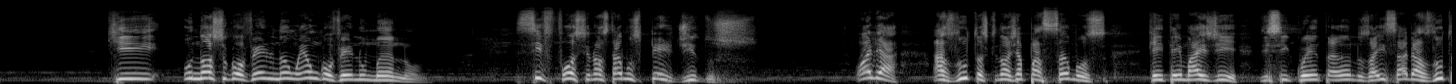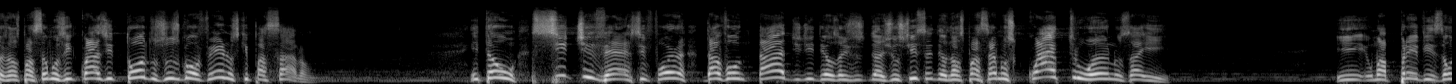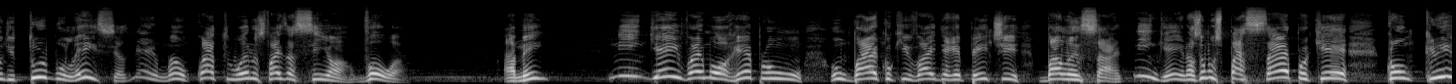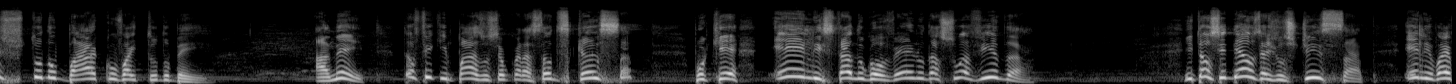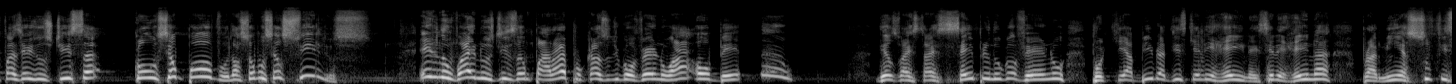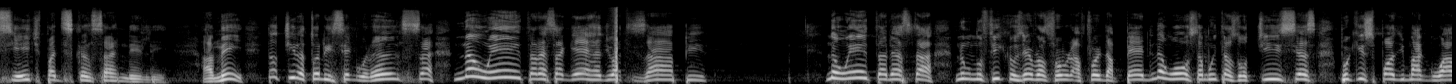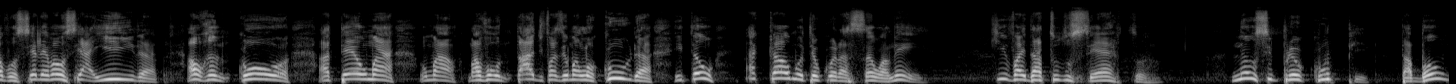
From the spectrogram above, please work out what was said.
que o nosso governo não é um governo humano. Se fosse, nós estávamos perdidos. Olha as lutas que nós já passamos. Quem tem mais de, de 50 anos aí sabe as lutas, nós passamos em quase todos os governos que passaram. Então, se tiver, se for da vontade de Deus, da justiça de Deus, nós passarmos quatro anos aí, e uma previsão de turbulências, meu irmão, quatro anos faz assim, ó, voa. Amém? Ninguém vai morrer por um, um barco que vai de repente balançar. Ninguém. Nós vamos passar porque com Cristo no barco vai tudo bem. Amém? Então fique em paz, o seu coração descansa, porque Ele está no governo da sua vida. Então, se Deus é justiça, Ele vai fazer justiça com o seu povo, nós somos seus filhos. Ele não vai nos desamparar por causa de governo A ou B. Não. Deus vai estar sempre no governo, porque a Bíblia diz que ele reina, e se ele reina, para mim é suficiente para descansar nele. Amém? Então tira toda insegurança, não entra nessa guerra de WhatsApp. Não entra nessa, não, não fica os nervos à flor da pele, não ouça muitas notícias, porque isso pode magoar você, levar você à ira, ao rancor, até uma, uma, uma vontade de fazer uma loucura. Então, acalma o teu coração, amém? Que vai dar tudo certo. Não se preocupe, tá bom?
